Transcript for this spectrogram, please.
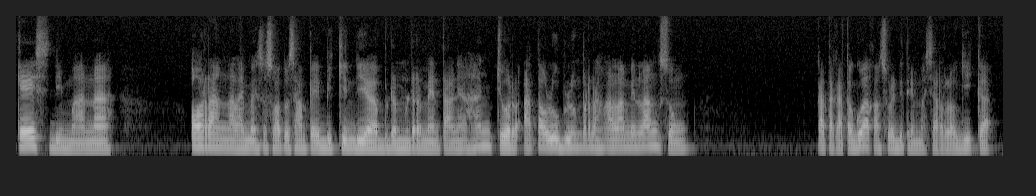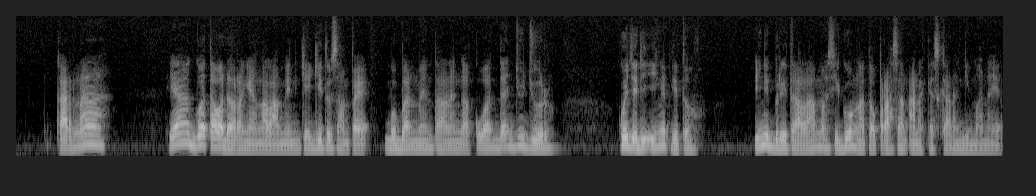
case di mana orang ngalamin sesuatu sampai bikin dia bener-bener mentalnya hancur, atau lu belum pernah ngalamin langsung, kata-kata gue akan sulit diterima secara logika. Karena ya gue tahu ada orang yang ngalamin kayak gitu sampai beban mental yang gak kuat dan jujur gue jadi inget gitu ini berita lama sih gue nggak tahu perasaan anaknya sekarang gimana ya.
